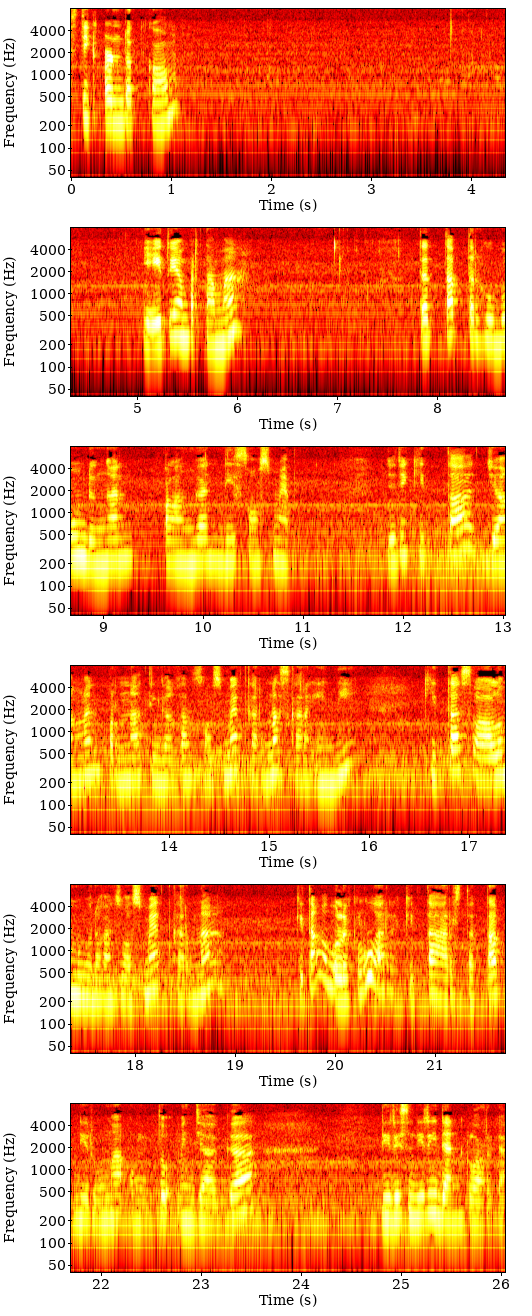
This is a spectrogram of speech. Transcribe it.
stickearn.com yaitu yang pertama tetap terhubung dengan pelanggan di sosmed. Jadi kita jangan pernah tinggalkan sosmed karena sekarang ini kita selalu menggunakan sosmed karena kita nggak boleh keluar. Kita harus tetap di rumah untuk menjaga diri sendiri dan keluarga.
